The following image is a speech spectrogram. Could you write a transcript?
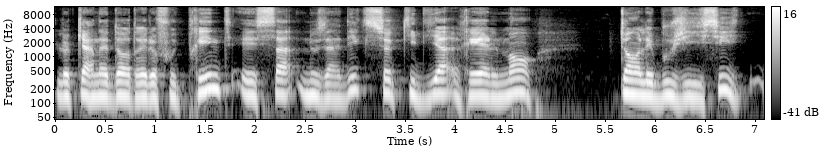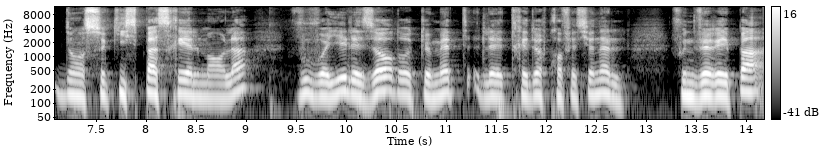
le carnet d'ordre et le footprint et ça nous indique ce qu'il y a réellement dans les bougies ici, dans ce qui se passe réellement là. Vous voyez les ordres que mettent les traders professionnels. Vous ne verrez pas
